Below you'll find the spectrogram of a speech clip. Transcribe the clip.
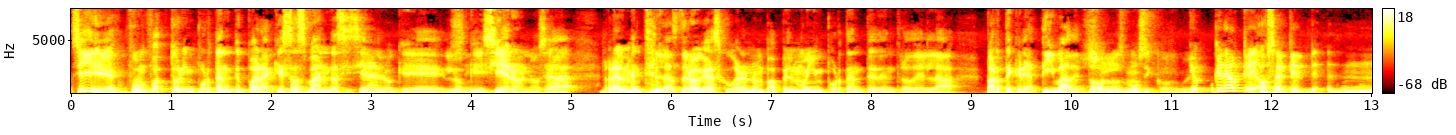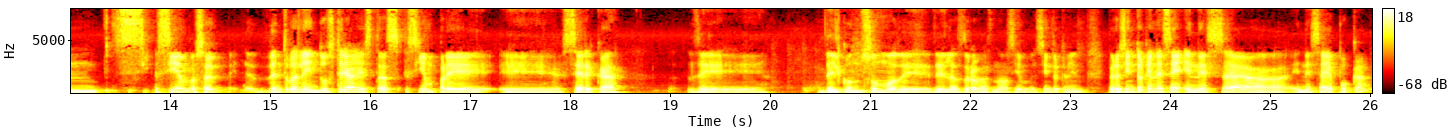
sí, eh, fue un factor importante para que esas bandas hicieran lo que, lo Sí. que hicieron. O sea, realmente las drogas jugaron un papel muy importante dentro de la parte creativa de todos Sí. los músicos, güey. Yo creo que, o sea, que mm, o sea, dentro de la industria estás siempre eh, cerca de del consumo de, de las drogas, ¿no? Siento que, pero siento que en ese, en esa, en esa época,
